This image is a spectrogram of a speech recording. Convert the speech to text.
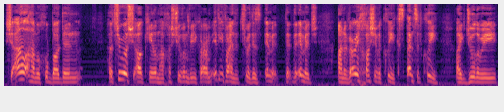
Sha'al HaMuchubadin, If you find the truth, is image, the, the image, on a very chashiv kli, expensive kli, like jewelry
